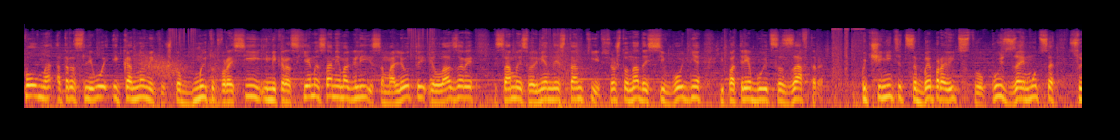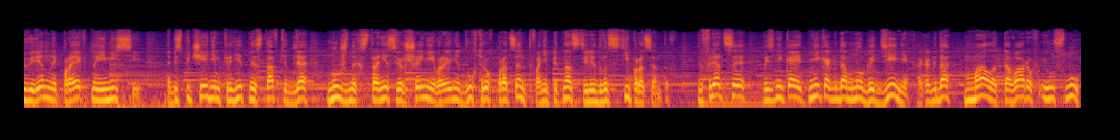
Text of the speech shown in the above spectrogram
полноотраслевой экономики, чтобы мы тут в России и микросхемы сами могли, и самолеты, и лазеры, и самые современные станки. Все, что надо сегодня и потребуется завтра. Подчините ЦБ правительству, пусть займутся суверенной проектной эмиссией, обеспечением кредитной ставки для нужных стране свершений в районе 2-3%, а не 15 или 20%. Инфляция возникает не когда много денег, а когда мало товаров и услуг.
